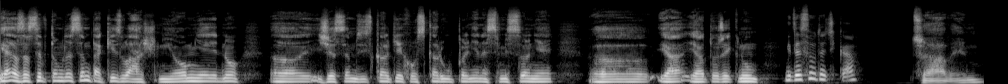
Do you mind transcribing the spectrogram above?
Já zase v tomhle jsem taky zvláštní. Jo. Mě jedno, uh, že jsem získal těch Oscarů úplně nesmyslně. Uh, já, já to řeknu, Kde jsou teďka? co já vím,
